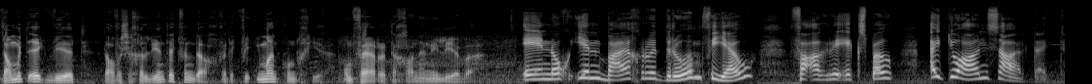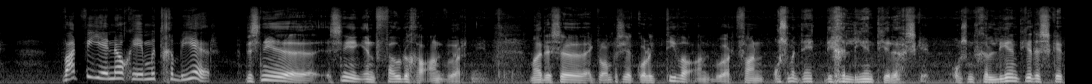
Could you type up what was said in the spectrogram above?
dan moet ek weet daar was 'n geleentheid vandag wat ek vir iemand kon gee om verder te gaan in die lewe. En nog een baie groot droom vir jou vir Agri Expo uit Johan se hart uit. Wat wil jy nog hê moet gebeur? Dis nie is nie 'n eenvoudige antwoord nie, maar dis 'n ek wil amper sê 'n kollektiewe antwoord van ons moet net die geleenthede skep. Ons moet geleenthede skep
